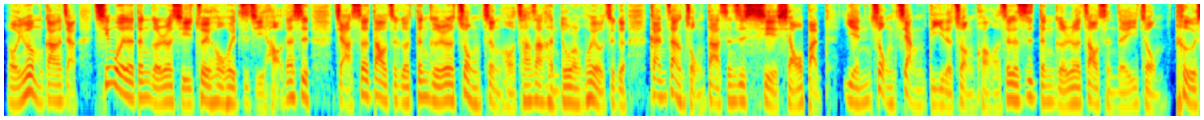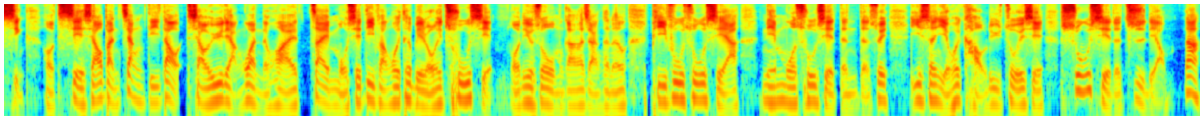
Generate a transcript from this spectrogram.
哦。因为我们刚刚讲轻微的登革热，其实最后。都会自己好，但是假设到这个登革热重症哦，常常很多人会有这个肝脏肿大，甚至血小板严重降低的状况哦，这个是登革热造成的一种特性哦。血小板降低到小于两万的话，在某些地方会特别容易出血哦。例如说我们刚刚讲，可能皮肤出血啊、黏膜出血等等，所以医生也会考虑做一些输血的治疗。那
